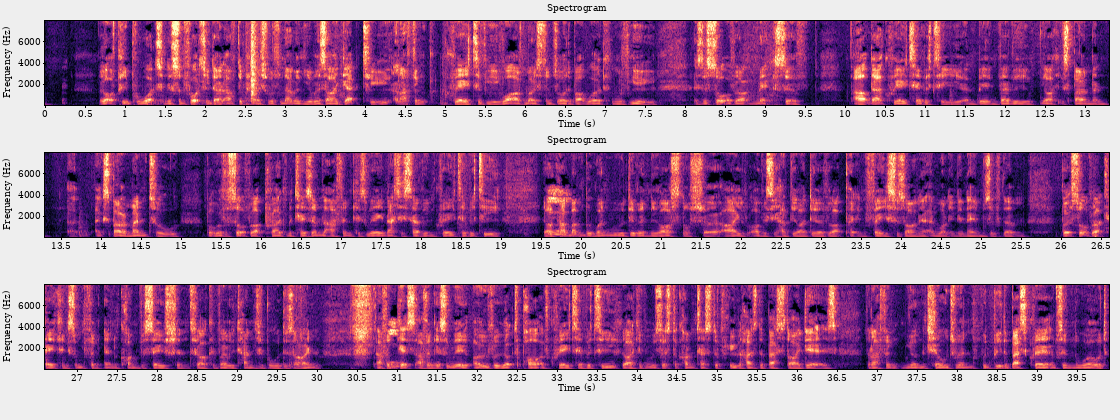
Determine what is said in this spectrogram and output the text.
A lot of people watching this unfortunately don't have the pleasure of knowing you as I get to, and I think creatively, what I've most enjoyed about working with you is a sort of like mix of out there creativity and being very like experiment uh, experimental, but with a sort of like pragmatism that I think is really necessary in creativity. I remember when we were doing the Arsenal shirt, I obviously had the idea of like putting faces on it and wanting the names of them, but sort of like taking something in conversation to like a very tangible design. I think it's I think it's a really overlooked part of creativity. Like if it was just a contest of who has the best ideas, then I think young children would be the best creatives in the world.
